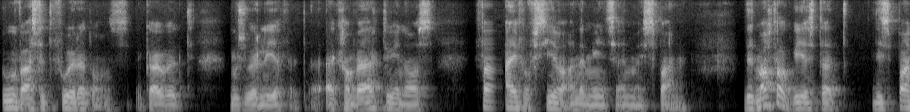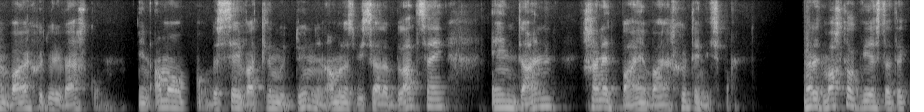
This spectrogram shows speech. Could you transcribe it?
hoe was dit voordat ons COVID moes oorleef het. Ek gaan werk toe en daar's 5 of 7 ander mense in my span. Dit mag dalk wees dat die span baie goed oor die weg kom en almal besef wat hulle moet doen en almal is op dieselfde bladsy en dan gaan dit baie baie goed in die span. Maar dit mag dalk wees dat ek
